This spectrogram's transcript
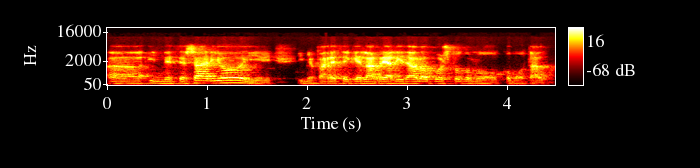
ah, innecesario y, me parece que la realidad lo ha puesto como, como tal.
